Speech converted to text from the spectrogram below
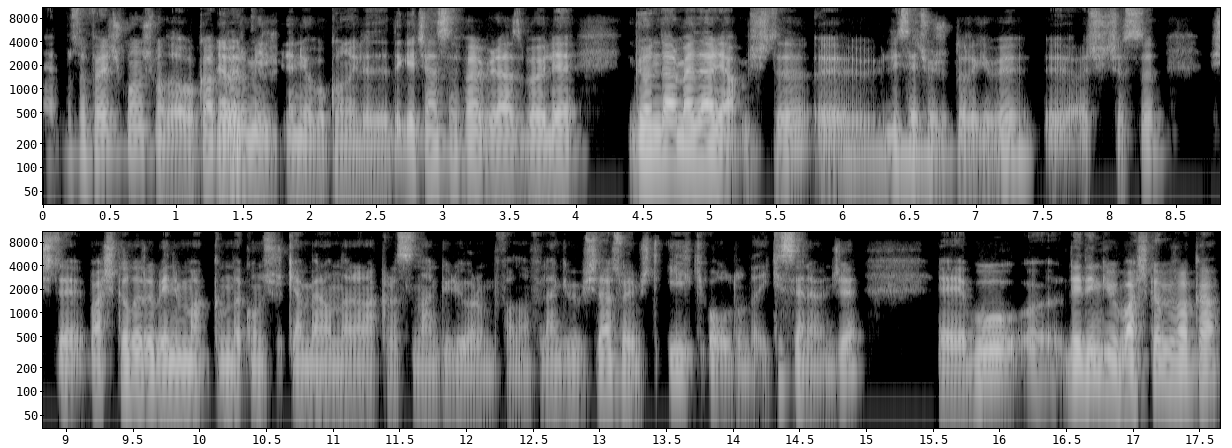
Evet, bu sefer hiç konuşmadı. Avukatlarım ilgileniyor bu konuyla dedi. Geçen sefer biraz böyle göndermeler yapmıştı. e, lise çocukları gibi e, açıkçası. İşte başkaları benim hakkımda konuşurken ben onların arkasından gülüyorum falan filan gibi bir şeyler söylemişti. İlk olduğunda iki sene önce. E, bu e, dediğim gibi başka bir vaka.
